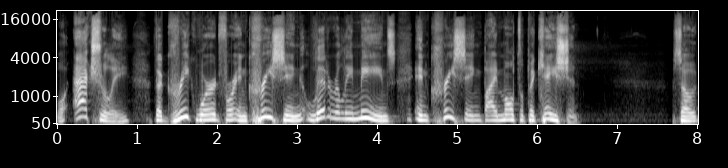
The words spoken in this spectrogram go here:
Well, actually, the Greek word for increasing literally means increasing by multiplication. So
